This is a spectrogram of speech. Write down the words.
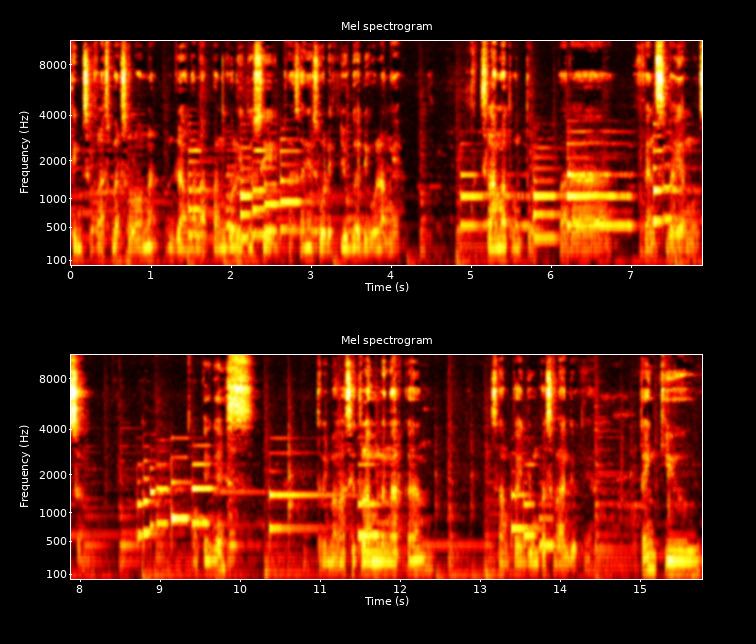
tim sekelas Barcelona dengan 8 gol itu sih rasanya sulit juga diulang ya selamat untuk para fans Bayern Munchen oke okay guys Terima kasih telah mendengarkan. Sampai jumpa selanjutnya. Thank you.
